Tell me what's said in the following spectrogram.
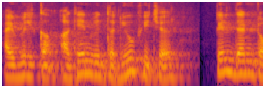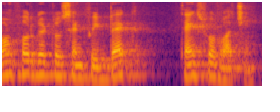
I will come again with the new feature. Till then don't forget to send feedback. Thanks for watching.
